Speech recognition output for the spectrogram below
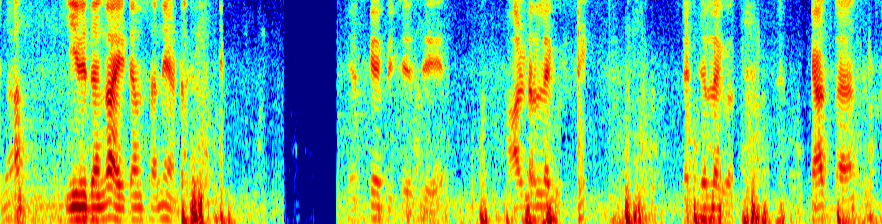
ఇలా ఈ విధంగా ఐటమ్స్ అన్ని ఎంటర్ చేసుకోండి ఎస్కేప్ ఇచ్చేసి ఆల్టర్ లెగ్ వెళ్ళి లెడ్జర్ లెగ్ వెళ్ళి క్యాష్ బ్యాలెన్స్ ఎంత?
